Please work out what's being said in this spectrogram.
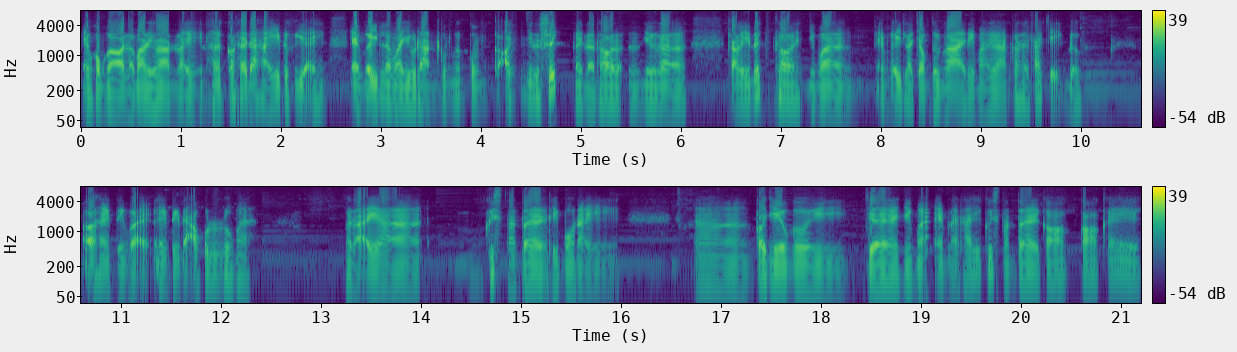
em không ngờ là Majoran lại có thể đá hay được vậy. Em nghĩ là Majoran cũng cũng cỡ như Sik hay là thôi như là Kalinic thôi. Nhưng mà em nghĩ là trong tương lai thì Majoran có thể phát triển được ở hàng tiền vệ hàng tiền đạo của Roma. Với lại uh, Cristante thì mùa này uh, có nhiều người chê nhưng mà em lại thấy Cristante có có cái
